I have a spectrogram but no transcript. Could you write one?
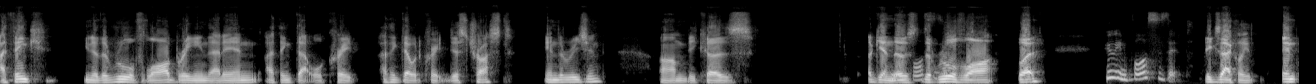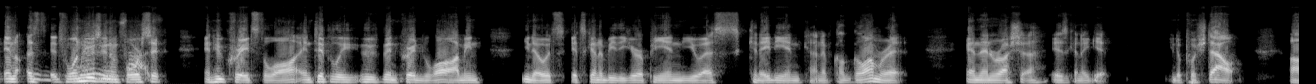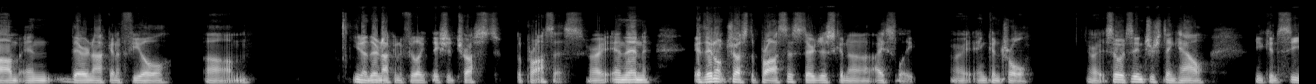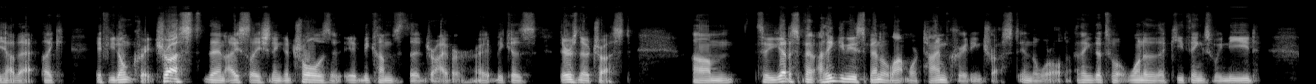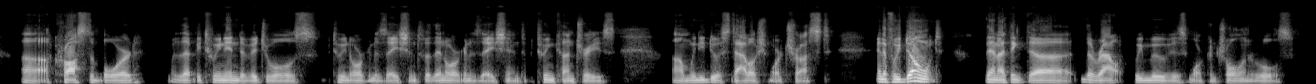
I think you know the rule of law bringing that in. I think that will create. I think that would create distrust in the region um, because again, those the rule of law. What? Who enforces it? Exactly, and and it's, it's one who's going to enforce it and who creates the law. And typically who's been creating the law? I mean you know it's it's going to be the european us canadian kind of conglomerate and then russia is going to get you know pushed out. Um, and they're not going to feel um, you know they're not going to feel like they should trust the process right? And then if they don't trust the process they're just going to isolate right and control right? So it's interesting how you can see how that like if you don't create trust, then isolation and control is it becomes the driver, right? Because there's no trust. Um, so you got to spend. I think you need to spend a lot more time creating trust in the world. I think that's what one of the key things we need uh, across the board, whether that between individuals, between organizations, within organizations, between countries. Um, we need to establish more trust, and if we don't, then I think the the route we move is more control and rules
